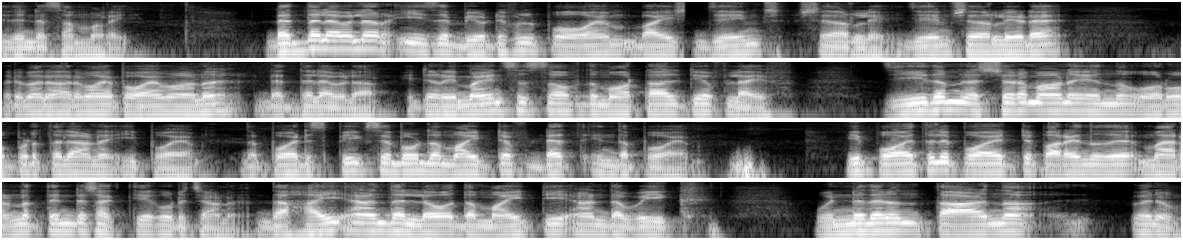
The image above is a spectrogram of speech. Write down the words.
ഇതിന്റെ summary death the leveller is a beautiful poem by James Shirley James ഷേർലിയുടെ ഒരു മനോഹരമായ പോയമാണ് death the leveller it reminds of the mortality of life ജീവിതം നശ്വരമാണ് എന്ന് ഓർമ്മപ്പെടുത്തലാണ് ഈ poem the poet speaks about the might of death in the poem ഈ പോയത്തിൽ പോയറ്റ് പറയുന്നത് മരണത്തിന്റെ ശക്തിയെക്കുറിച്ചാണ്. The high and the low the mighty and the weak ഉന്നതനും താഴ്ന്നവനും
